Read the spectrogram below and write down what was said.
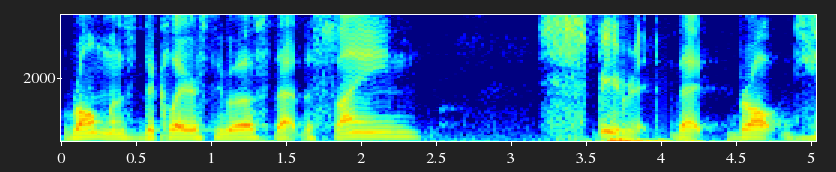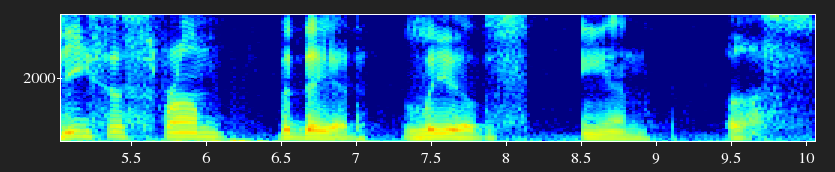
Romans declares to us that the same Spirit that brought Jesus from the dead lives in us.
